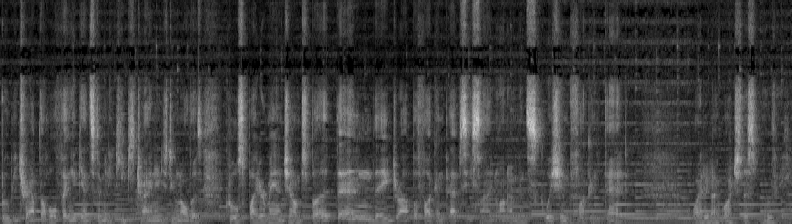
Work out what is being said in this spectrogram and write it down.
booby trapped the whole thing against him and he keeps trying and he's doing all those cool Spider-Man jumps but then they drop a fucking Pepsi sign on him and squish him fucking dead. Why did I watch this movie?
